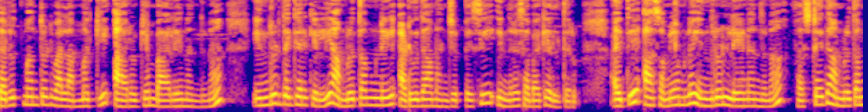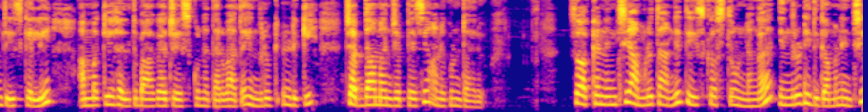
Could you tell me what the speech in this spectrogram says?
గరుత్మంతుడి వాళ్ళ అమ్మకి ఆరోగ్యం బాగాలేనందున ఇంద్రుడి దగ్గరికి వెళ్ళి అమృతంని అడుగుదామని చెప్పేసి ఇంద్రసభకి వెళ్తారు. అయితే ఆ సమయంలో ఇంద్రుడు లేనందున ఫస్ట్ అయితే అమృతం తీసుకెళ్ళి అమ్మకి హెల్త్ బాగా చేసుకున్న తర్వాత ఇంద్రుడికి చెప్దామని చెప్పేసి అనుకుంటారు. సో అక్కడి నుంచి అమృతాన్ని తీసుకొస్తూ ఉండగా ఇంద్రుడు ఇది గమనించి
